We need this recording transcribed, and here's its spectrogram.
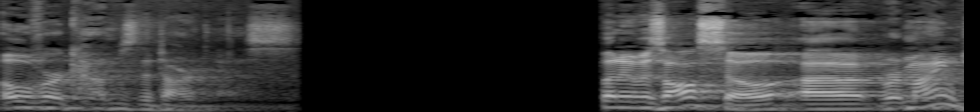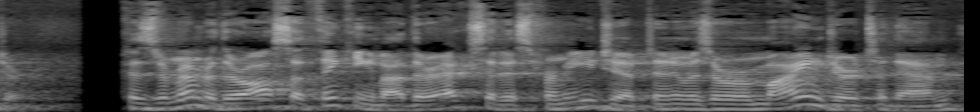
overcomes the darkness. But it was also a reminder. Because remember, they're also thinking about their exodus from Egypt, and it was a reminder to them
